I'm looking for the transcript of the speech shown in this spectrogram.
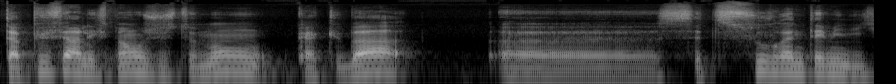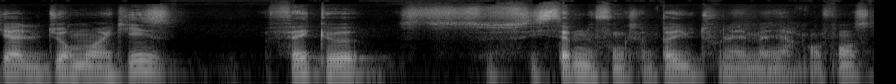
tu as pu faire l'expérience justement qu'à Cuba, euh, cette souveraineté médicale durement acquise fait que ce système ne fonctionne pas du tout de la même manière qu'en France,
